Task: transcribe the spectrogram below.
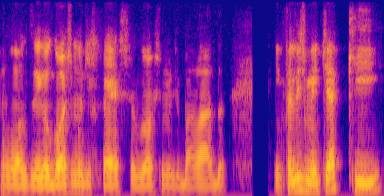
Eu logo dizer, eu gosto muito de festa, eu gosto muito de balada. Infelizmente aqui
